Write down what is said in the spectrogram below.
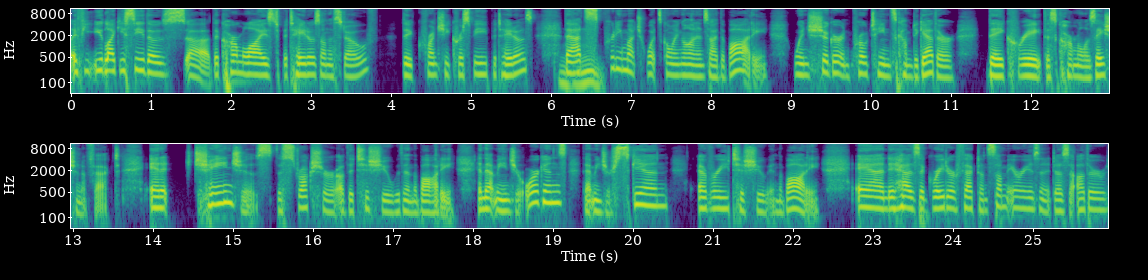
If you, like, you see those uh, the caramelized potatoes on the stove the crunchy, crispy potatoes. Mm-hmm. That's pretty much what's going on inside the body. When sugar and proteins come together, they create this caramelization effect. And it changes the structure of the tissue within the body. And that means your organs, that means your skin, every tissue in the body. And it has a greater effect on some areas than it does other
